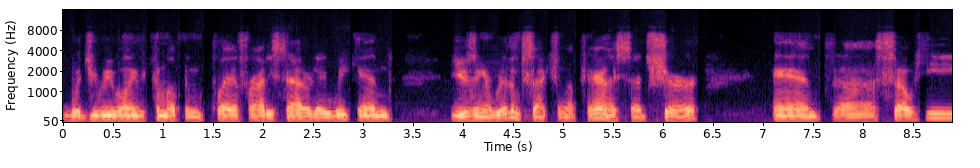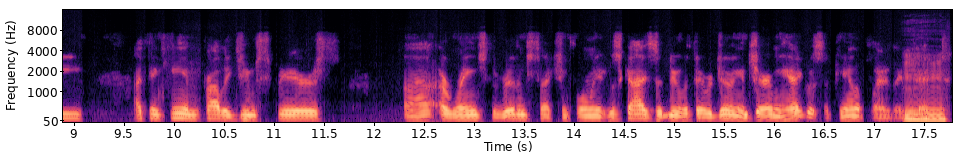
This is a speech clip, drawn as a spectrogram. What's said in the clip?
would you be willing to come up and play a Friday Saturday weekend using a rhythm section up here?" And I said, "Sure." And uh, so he, I think he and probably Jim Spears uh, arranged the rhythm section for me. It was guys that knew what they were doing, and Jeremy Hegg was the piano player they Mhm. picked.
